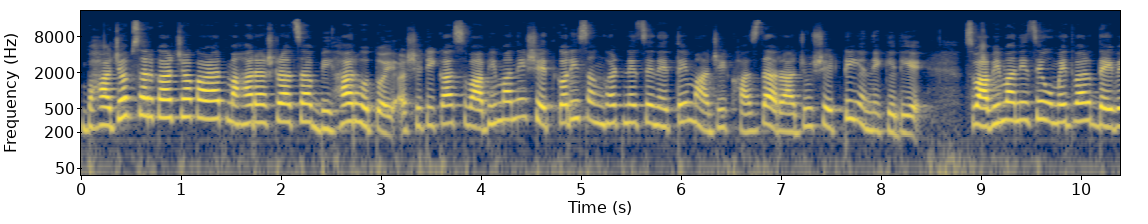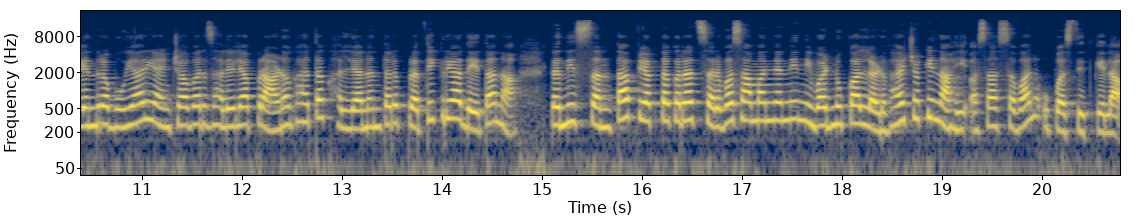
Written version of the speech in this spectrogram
भाजप सरकारच्या काळात महाराष्ट्राचा बिहार होतोय अशी टीका स्वाभिमानी शेतकरी संघटनेचे नेते माजी खासदार राजू शेट्टी यांनी केली आहे. स्वाभिमानीचे उमेदवार देवेंद्र भुयार यांच्यावर झालेल्या प्राणघातक हल्ल्यानंतर प्रतिक्रिया देताना त्यांनी संताप व्यक्त करत सर्वसामान्यांनी निवडणुका लढवायच्या की नाही असा सवाल उपस्थित केला.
